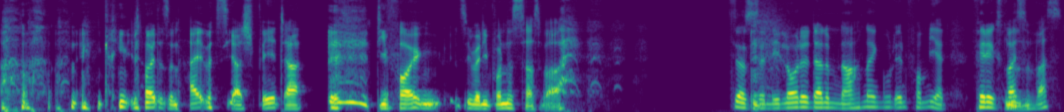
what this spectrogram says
Und dann kriegen die Leute so ein halbes Jahr später die Folgen über die Bundestagswahl. Das sind die Leute dann im Nachhinein gut informiert. Felix, weißt Mhm. du was?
